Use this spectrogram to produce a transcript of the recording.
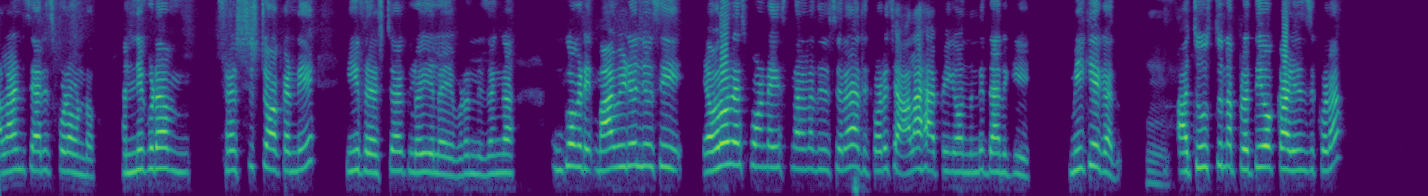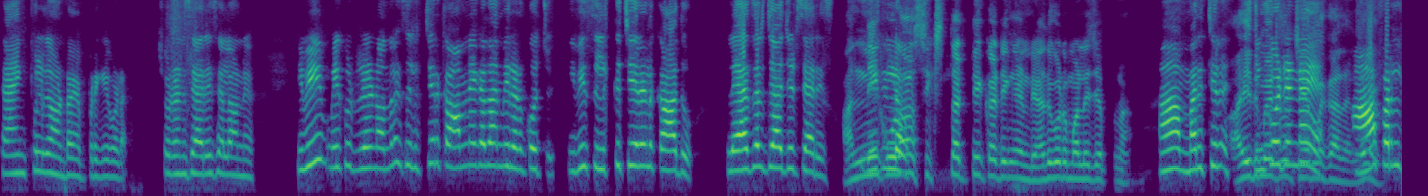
అలాంటి శారీస్ కూడా ఉండవు. అన్ని కూడా ఫ్రెష్ స్టాక్ అండి. ఈ ఫ్రెష్ స్టాక్లో ఇలా ఇవ్వడం నిజంగా ఇంకొకటి మా వీడియోలు చూసి ఎవరో రెస్పాండ్ అయ్యిస్తున్నారని చూసారా? అది కూడా చాలా హ్యాపీగా ఉందండి. దానికి మీకే కాదు. ఆ చూస్తున్న ప్రతి ఒక్క ఆడియన్స్ కూడా థ్యాంక్ఫుల్గా ఉంటాం ఎప్పటికీ కూడా. చూడండి శారీస్ ఎలా ఉన్నాయో. ఇవి మీకు రెండు వందలకి సిల్క్ చీర కామనే కదా అని మీరు అనుకోవచ్చు. ఇవి సిల్క్ చీరలు కాదు. లేజర్ జార్జెట్ శారీస్ అన్ని కూడా సిక్స్ థర్టీ కటింగ్ అండి. అది కూడా మళ్ళీ చెప్తున్నా ఆ మరి చిన్న ఐదు ఇంకోటి మీటర్ల ఉన్నాయి. చీరలు కాదండి. ఆఫర్లు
